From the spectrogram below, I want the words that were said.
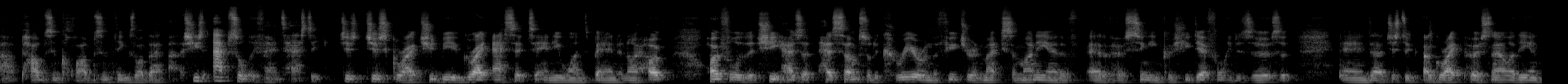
uh, pubs and clubs and things like that. Uh, she's absolutely fantastic, just just great. She'd be a great asset to anyone's band, and I hope, hopefully, that she has a, has some sort of career in the future and makes some money out of out of her singing because she definitely deserves it, and uh, just a, a, great personality. And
